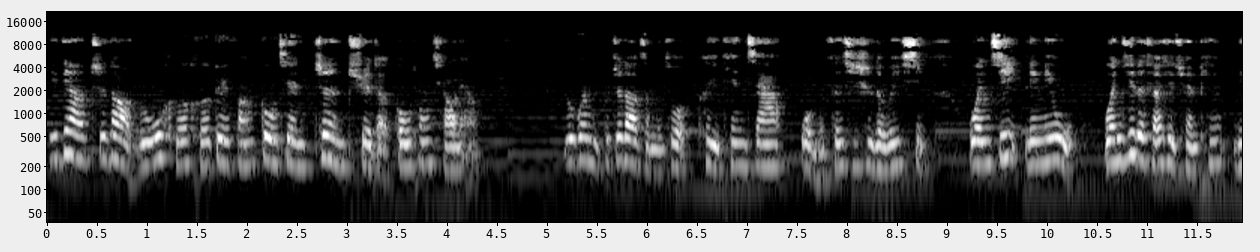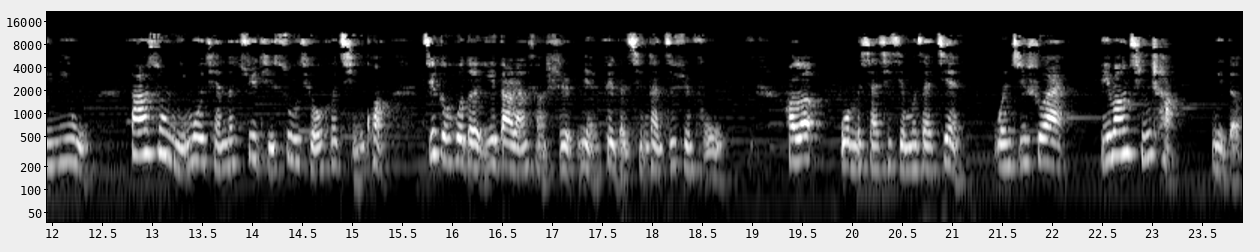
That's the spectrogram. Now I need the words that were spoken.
一定要知道如何和对方构建正确的沟通桥梁。如果你不知道怎么做，可以添加我们分析师的微信文姬零零五，文姬的小写全拼零零五，发送你目前的具体诉求和情况，即可获得一到两小时免费的情感咨询服务。好了，我们下期节目再见，文姬说爱，迷茫情场。你的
